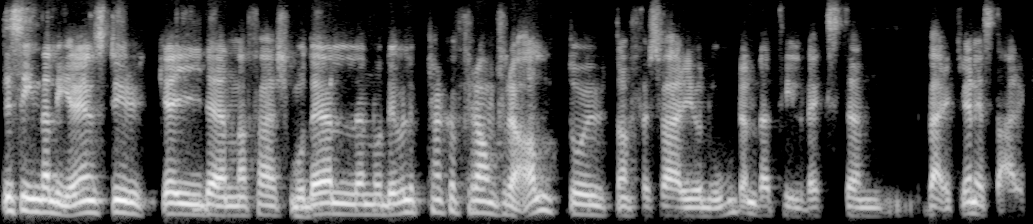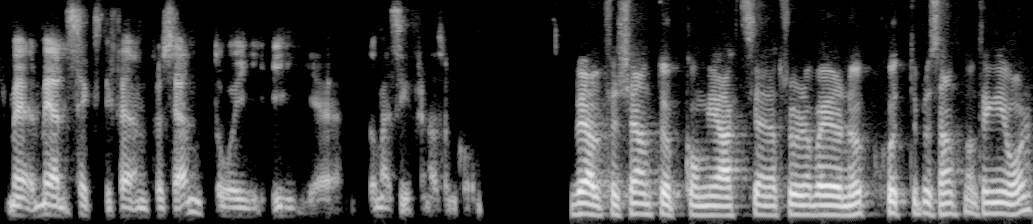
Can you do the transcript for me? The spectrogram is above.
det signalerar en styrka i den affärsmodellen och det är väl kanske framför allt då utanför Sverige och Norden där tillväxten verkligen är stark med, med 65 procent i, i eh, de här siffrorna som kom. Välförtjänt uppgång i aktien. Jag tror den var upp 70 procent någonting i år.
